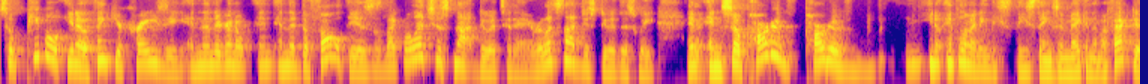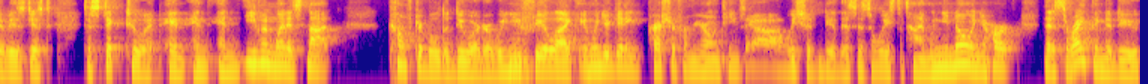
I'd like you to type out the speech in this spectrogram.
so people, you know, think you're crazy, and then they're going to, and, and the default is, is like, well, let's just not do it today, or let's not just do it this week. And and so part of part of you know implementing these these things and making them effective is just to stick to it. And and and even when it's not comfortable to do it or when mm-hmm. you feel like and when you're getting pressure from your own team say oh we shouldn't do this. It's a waste of time. When you know in your heart that it's the right thing to do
